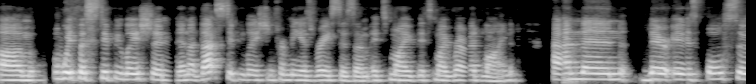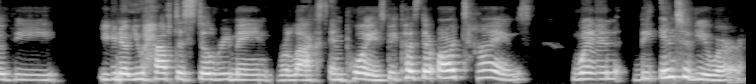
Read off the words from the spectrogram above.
um, with a stipulation and that stipulation for me is racism it's my it's my red line and then there is also the you know you have to still remain relaxed and poised because there are times when the interviewer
